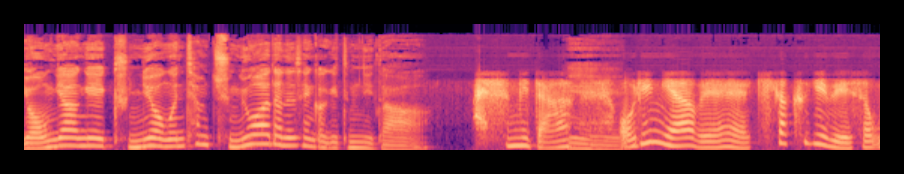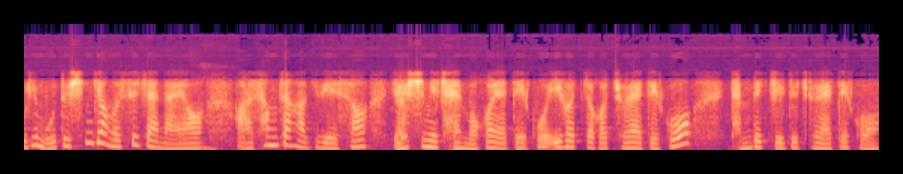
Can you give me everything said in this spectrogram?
영양의 균형은 참 중요하다는 생각이 듭니다. 맞습니다. 예. 어린이야 왜 키가 크기 위해서 우리 모두 신경을 쓰잖아요. 아, 성장하기 위해서 열심히 잘 먹어야 되고 이것저것 줘야 되고 단백질도 줘야 되고.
